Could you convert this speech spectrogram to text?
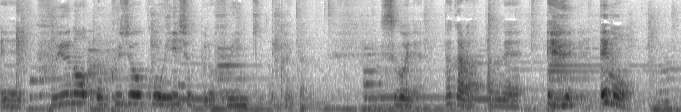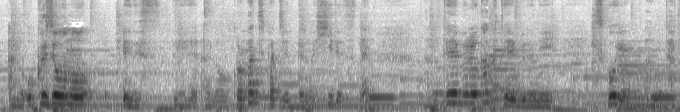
えー冬の屋上コーヒーショップの雰囲気って書いてある。すごいね。だからあのね 絵もあの屋上の絵です。であのこれパチパチ言ってるのは火ですね。あのテーブル各テーブルにすごいよあの焚き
